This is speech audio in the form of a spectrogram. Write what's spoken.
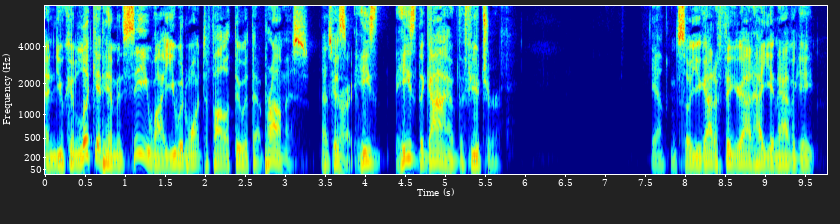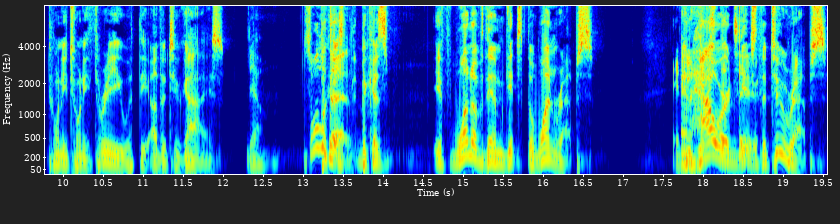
and you can look at him and see why you would want to follow through with that promise. That's because correct. he's he's the guy of the future, yeah, and so you got to figure out how you navigate 2023 with the other two guys. yeah. So we'll look at Because, that. because if one of them gets the one reps he and gets the Howard gets the two reps,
